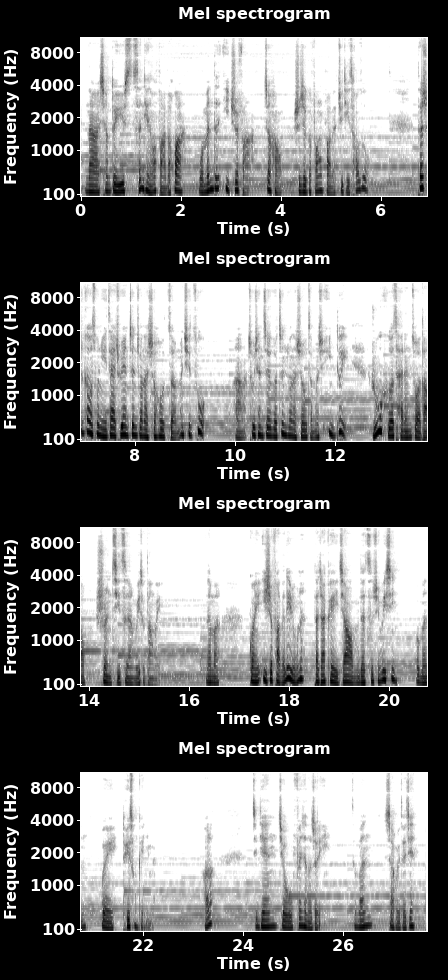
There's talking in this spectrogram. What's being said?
那相对于森田疗法的话，我们的抑制法正好是这个方法的具体操作，它是告诉你在出现症状的时候怎么去做，啊，出现这个症状的时候怎么去应对，如何才能做到顺其自然，为所当为。那么。关于意识法的内容呢，大家可以加我们的咨询微信，我们会推送给你们。好了，今天就分享到这里，咱们下回再见。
